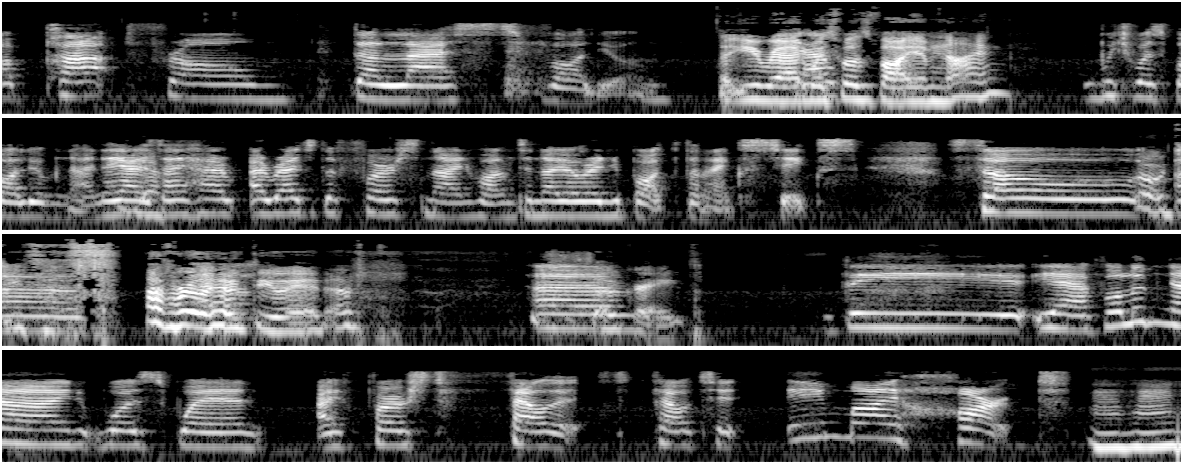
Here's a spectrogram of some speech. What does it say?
apart from the last volume, That you read, Yeah. which was volume nine. Which was volume nine. Yes, Yeah. I had I read the first nine volumes and I already bought the next six. So Oh Jesus! I've really hooked you in. um, so great. the yeah volume nine was when i first felt it felt it in my heart Mm-hmm.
